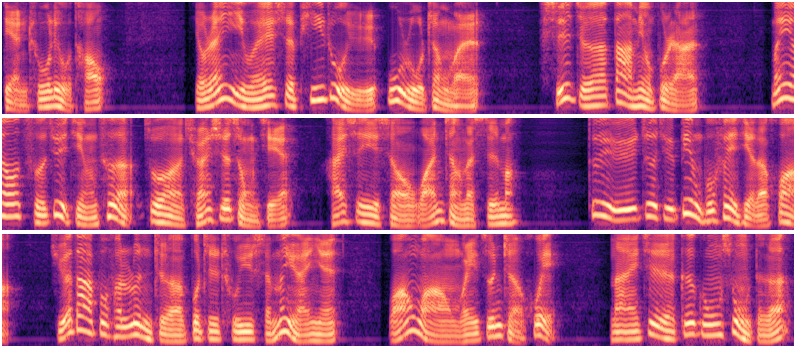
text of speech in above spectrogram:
点出六韬。有人以为是批注语，误入正文，实则大谬不然。没有此句景策做全诗总结，还是一首完整的诗吗？对于这句并不费解的话，绝大部分论者不知出于什么原因，往往为尊者讳。乃至歌功颂德，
